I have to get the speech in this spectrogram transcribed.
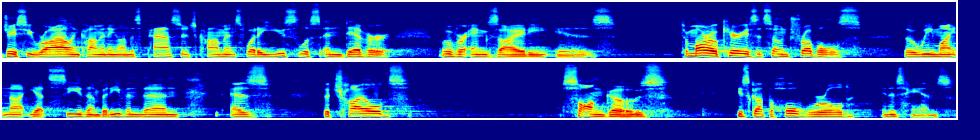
J.C. Ryle, in commenting on this passage, comments what a useless endeavor over anxiety is. Tomorrow carries its own troubles, though we might not yet see them. But even then, as the child's song goes, he's got the whole world in his hands.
